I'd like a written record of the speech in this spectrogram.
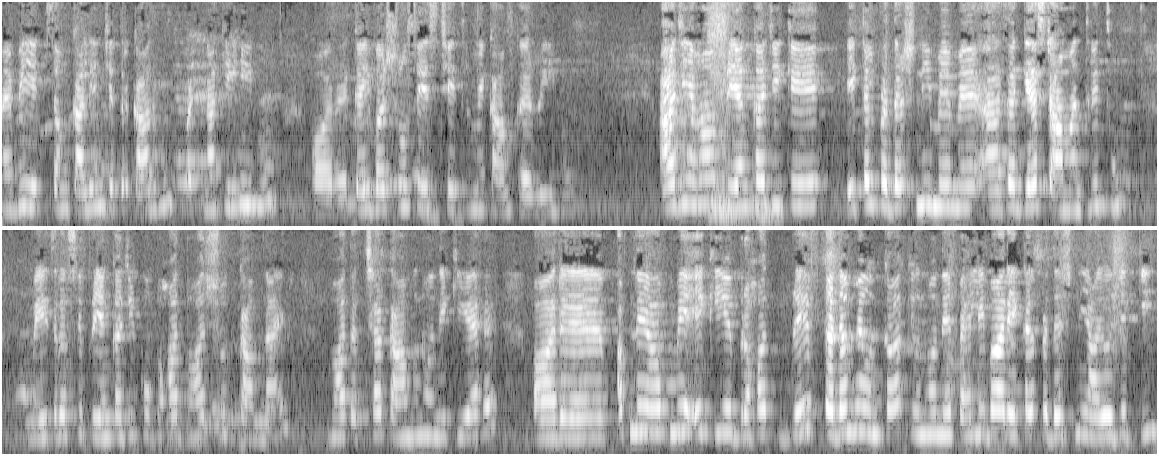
मैं भी एक समकालीन चित्रकार हूँ पटना की ही हूँ। और कई वर्षों से इस क्षेत्र में काम कर रही हूँ। आज यहाँ प्रियंका जी के एकल प्रदर्शनी में मैं एज अ गेस्ट आमंत्रित हूँ। मेरी तरफ़ से प्रियंका जी को बहुत बहुत शुभकामनाएँ। बहुत अच्छा काम उन्होंने किया है और अपने आप में एक ये बहुत ब्रेव कदम है उनका कि उन्होंने पहली बार एकल प्रदर्शनी आयोजित की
